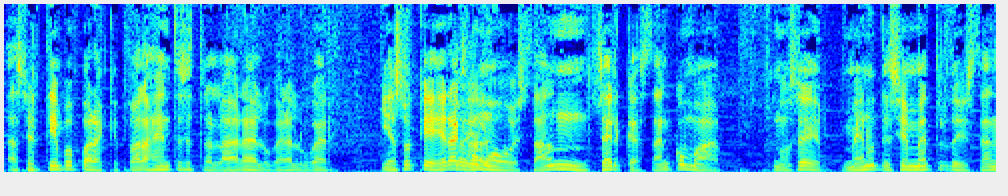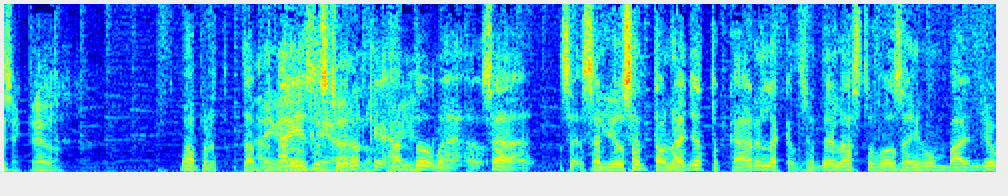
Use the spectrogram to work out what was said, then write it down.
hacer tiempo para que toda la gente se trasladara de lugar a lugar. Y eso que era como, están cerca, están como a, no sé, menos de 100 metros de distancia, creo. Bueno, pero también ahí se estuvieron quejando, o sea, salió Santa Olaya a tocar la canción de The Last of Us ahí en un banjo,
